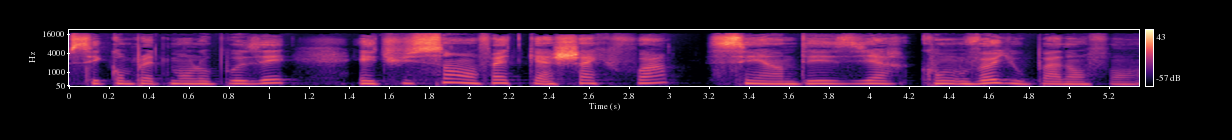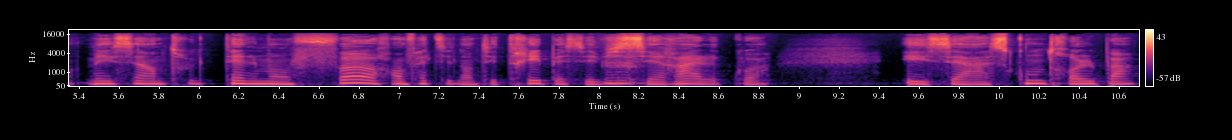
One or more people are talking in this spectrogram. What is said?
c'est complètement l'opposé. Et tu sens en fait qu'à chaque fois c'est un désir qu'on veuille ou pas d'enfant, mais c'est un truc tellement fort. En fait c'est dans tes tripes et c'est Mm. viscéral quoi. Et ça se contrôle pas.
